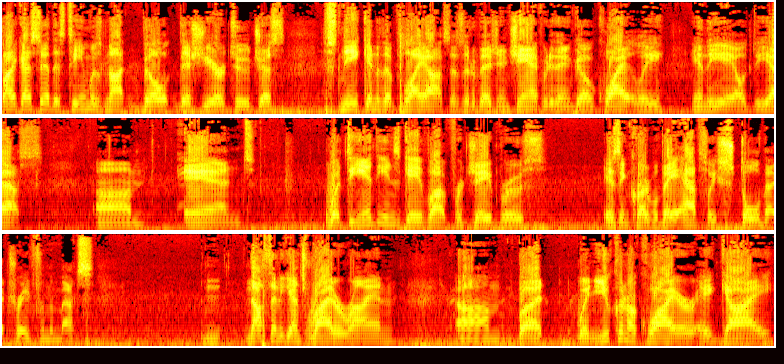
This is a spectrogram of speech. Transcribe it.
like I said, this team was not built this year to just sneak into the playoffs as a division champion and then go quietly in the ALDS. Um, and what the Indians gave up for Jay Bruce is incredible. They absolutely stole that trade from the Mets. N- nothing against Ryder Ryan, um, but when you can acquire a guy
